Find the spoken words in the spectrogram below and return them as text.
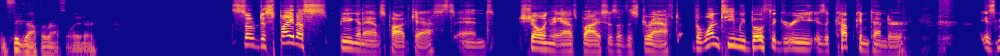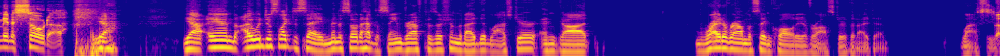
and figure out the rest later. so despite us being an Avs podcast and showing the Avs biases of this draft, the one team we both agree is a cup contender is Minnesota. Yeah. Yeah, and I would just like to say Minnesota had the same draft position that I did last year and got right around the same quality of roster that I did last season.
